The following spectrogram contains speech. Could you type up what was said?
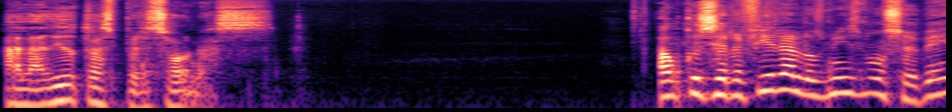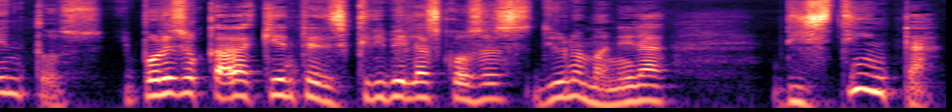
a la de otras personas aunque se refiere a los mismos eventos, y por eso cada quien te describe las cosas de una manera distinta.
